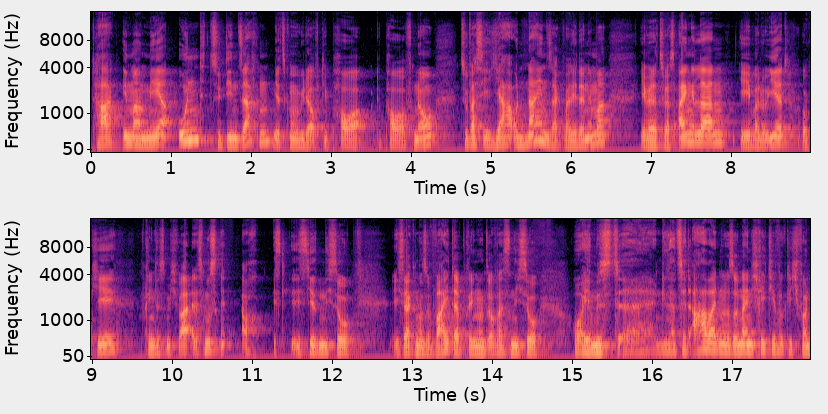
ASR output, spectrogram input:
Tag immer mehr und zu den Sachen, jetzt kommen wir wieder auf die Power, the Power of No, zu was ihr Ja und Nein sagt, weil ihr dann immer, ihr werdet zu was eingeladen, ihr evaluiert, okay, bringt es mich weiter. Es muss auch, ist, ist hier nicht so, ich sage immer so weiterbringen und sowas, nicht so, oh, ihr müsst äh, die ganze Zeit arbeiten oder so. Nein, ich rede hier wirklich von,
